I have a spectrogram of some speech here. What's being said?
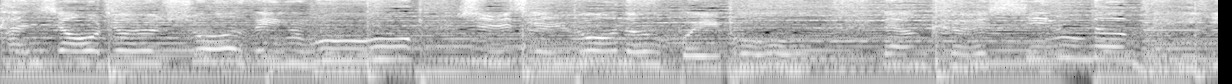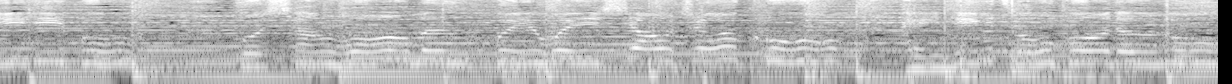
谈笑着说领悟。时间若能回顾两颗心的每一步，我想我们会微笑着哭。陪你走过的路，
